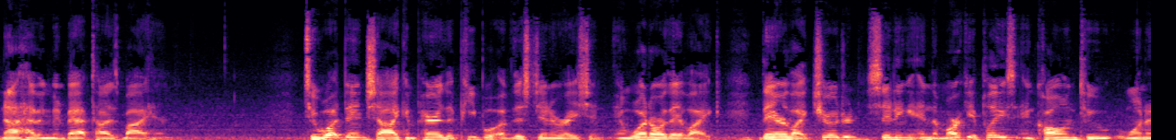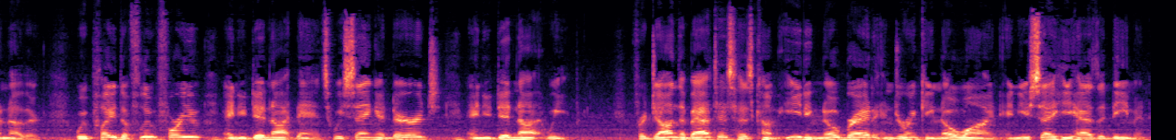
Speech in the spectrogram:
not having been baptized by him. To what then shall I compare the people of this generation, and what are they like? They are like children sitting in the marketplace and calling to one another. We played the flute for you, and you did not dance. We sang a dirge, and you did not weep. For John the Baptist has come eating no bread and drinking no wine, and you say he has a demon.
